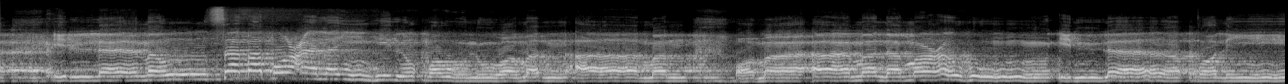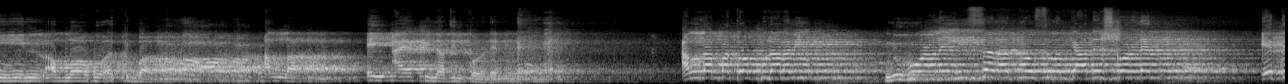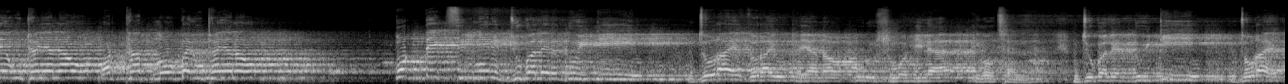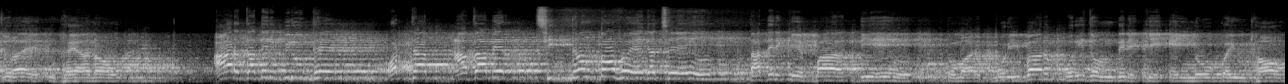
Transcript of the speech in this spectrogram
ইল্লা মান সাবাকা আলাইহিল কওলু ওয়া মান আমান ওয়া মা আমানা মাআহু ইল্লা কলিল আল্লাহু আকবার আল্লাহ এই আয়াতটি নাজিল করলেন? আল্লাহ পাক রব্বুল আলামিন নূহ আলাইহিস সালাতু ওয়াস সালামকে আদেশ করলেন এতে উঠাইয়া নাও অর্থাৎ নৌকায় উঠাইয়া নাও প্রত্যেক শ্রেণির যুগলের দুইটি জোড়ায় জোড়ায় উঠাইয়া নাও পুরুষ মহিলা, কি বলছেন? যুগলের দুইটি জোড়ায় জোড়ায় উঠাইয়া নাও। আর তাদের বিরুদ্ধে অর্থাৎ আজাবের সিদ্ধান্ত হয়ে গেছে, তাদেরকে বাদ দিয়ে তোমার পরিবার পরিজনদেরকে এই নৌকায় উঠাও।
